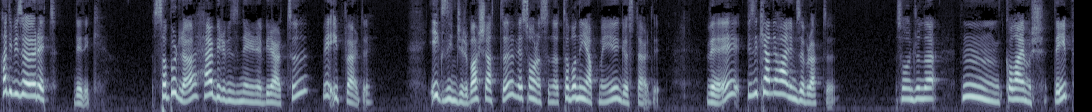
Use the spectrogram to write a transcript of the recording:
hadi bize öğret dedik. Sabırla her birimizin eline birer tığ ve ip verdi. İlk zinciri başlattı ve sonrasında tabanı yapmayı gösterdi. Ve bizi kendi halimize bıraktı. Sonucunda hmm kolaymış deyip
